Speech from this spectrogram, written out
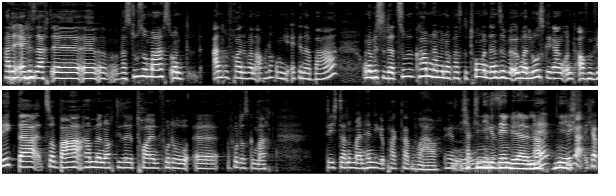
hatte er gesagt, äh, äh, was du so machst und andere Freunde waren auch noch um die Ecke in der Bar und dann bist du dazugekommen, dann haben wir noch was getrunken und dann sind wir irgendwann losgegangen und auf dem Weg da zur Bar haben wir noch diese tollen Foto, äh, Fotos gemacht, die ich dann in mein Handy gepackt habe. Wow. Ich habe die nie gesehen wieder danach. Hä? Nie. Digga, ich hab,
